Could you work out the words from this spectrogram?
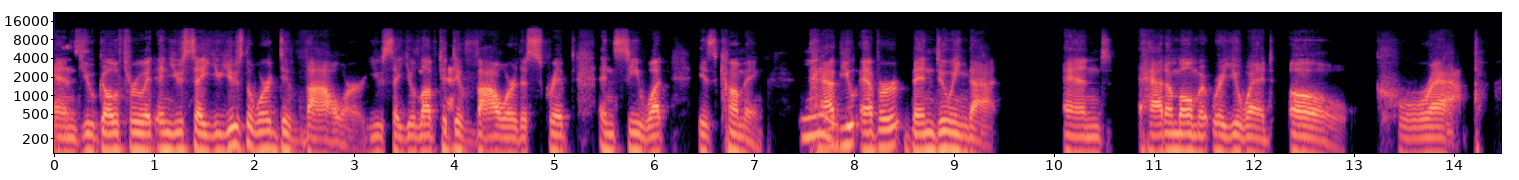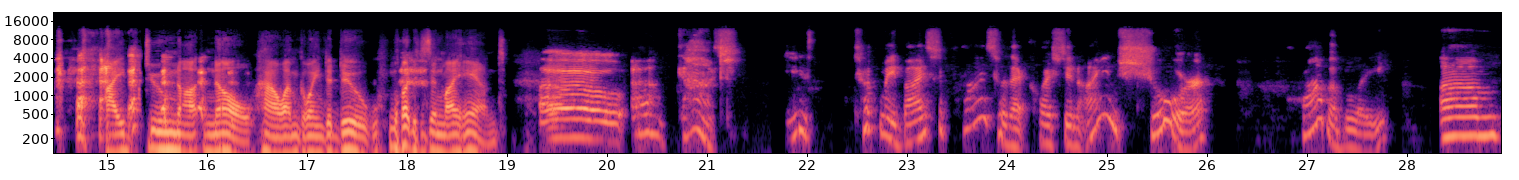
and you go through it and you say you use the word devour you say you love to devour the script and see what is coming Mm. have you ever been doing that and had a moment where you went oh crap i do not know how i'm going to do what is in my hand oh oh gosh. You took me by surprise with that question. I am sure probably um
